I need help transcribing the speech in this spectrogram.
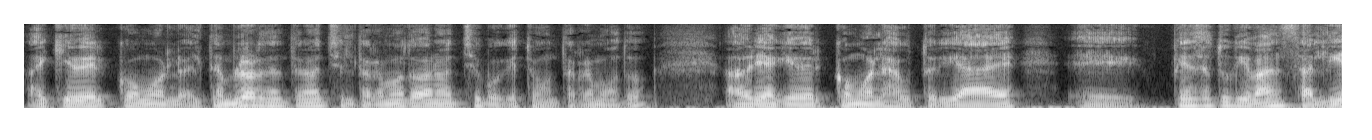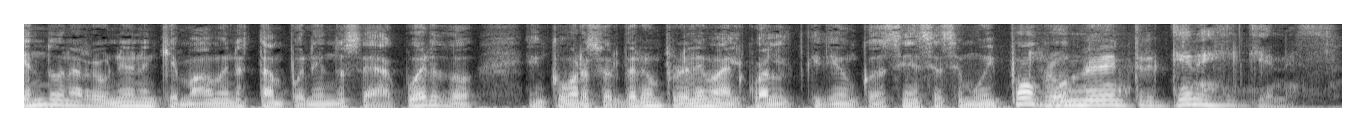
hay que ver cómo, el temblor de antenoche, el terremoto de anoche, porque esto es un terremoto, habría que ver cómo las autoridades, eh, piensa tú que van saliendo de una reunión en que más o menos están poniéndose de acuerdo en cómo resolver un problema del cual adquirieron conciencia hace muy poco Reunión entre quiénes y quiénes.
